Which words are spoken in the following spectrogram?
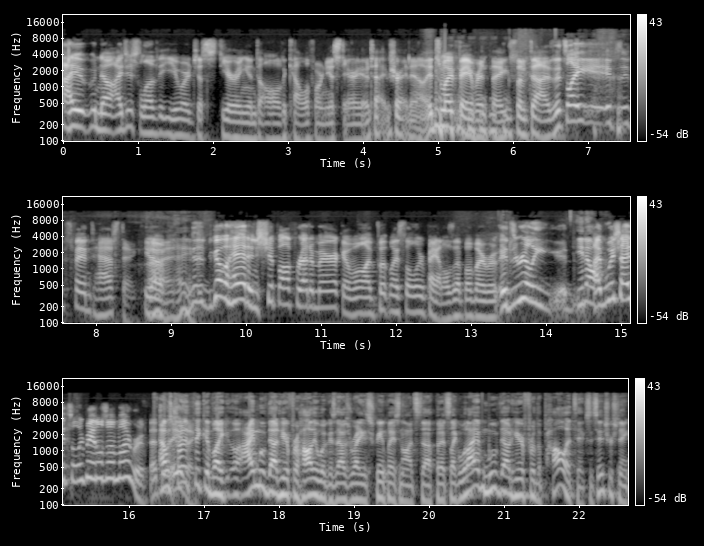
I no, I just love that you are just steering into all the California stereotypes right now. It's my favorite thing sometimes. It's like it's it's fantastic. You know, right, hey. go ahead and ship off Red America while I put my solar panels up on my roof. It's really you know, I wish I had solar panels on my roof. That's I was amazing. trying to think of like I moved out here for Hollywood because I was writing screenplays and all that stuff, but it's like would I have moved out here for the politics? It's interesting.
